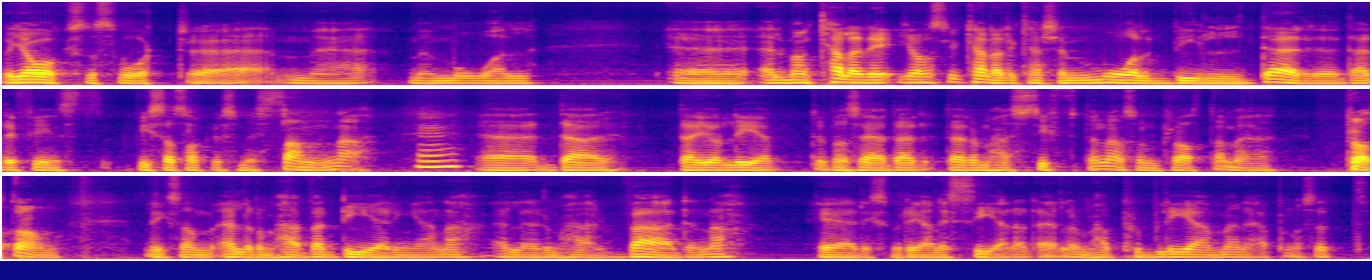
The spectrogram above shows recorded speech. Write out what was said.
Och jag har också svårt eh, med, med mål. Eh, eller man kallar det, jag skulle kalla det kanske målbilder där det finns vissa saker som är sanna. Eh, där, där jag lever, man säger, där, där de här syftena som du pratar, med, pratar om, liksom, eller de här värderingarna eller de här värdena är liksom realiserade eller de här problemen är på något sätt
